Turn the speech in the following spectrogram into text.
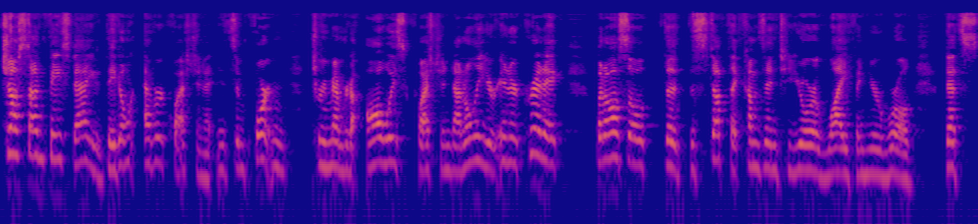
just on face value. They don't ever question it. It's important to remember to always question not only your inner critic, but also the, the stuff that comes into your life and your world that's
